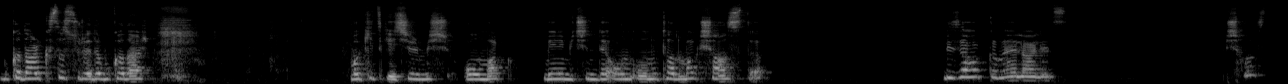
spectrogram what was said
bu kadar kısa sürede bu kadar vakit geçirmiş olmak benim için de onu, onu tanımak şanstı. Bize hakkını helal etsin. Şans.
